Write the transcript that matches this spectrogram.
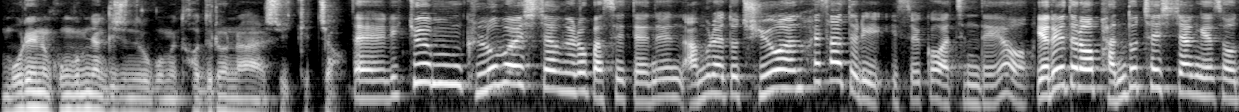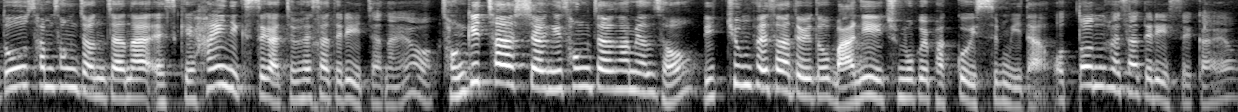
올해는 공급량 기준으로 보면 더 늘어날 수 있겠죠. 네, 리튬 글로벌 시장으로 봤을 때는 아무래도 주요한 회사들이 있을 것 같은데요. 예를 들어 반도체 시장에서도 삼성전자나 SK 하이닉스 같은 회사들이 있잖아요. 전기차 시장이 성장하면서 리튬 회사들도 많이 주목을 받고 있습니다. 어떤 회사들이 있을까요?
